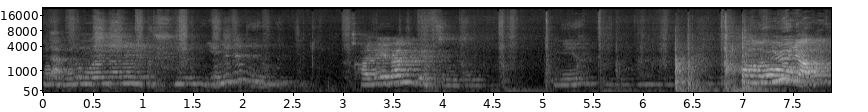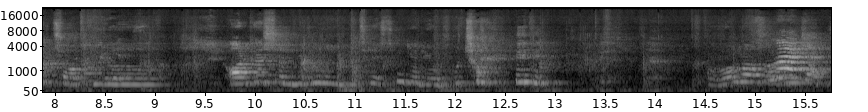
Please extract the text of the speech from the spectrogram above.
Bak o zaman şey düşünüyorum. Kaleye ben mi geçsem o zaman? Niye? Ağlıyor ya. Çarpıyor. Arkadaşlar yürüyün bitiresim geliyor. Bu çok. Valla. Bu nerede?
